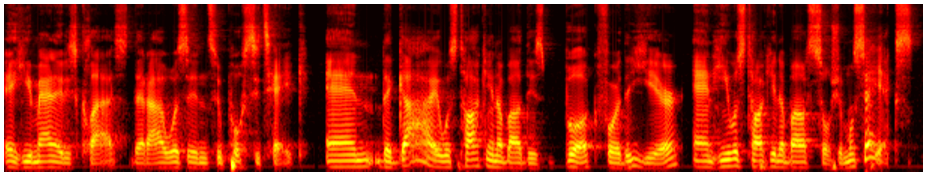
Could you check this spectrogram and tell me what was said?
a humanities class that I wasn't supposed to take. And the guy was talking about this book for the year, and he was talking about social mosaics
